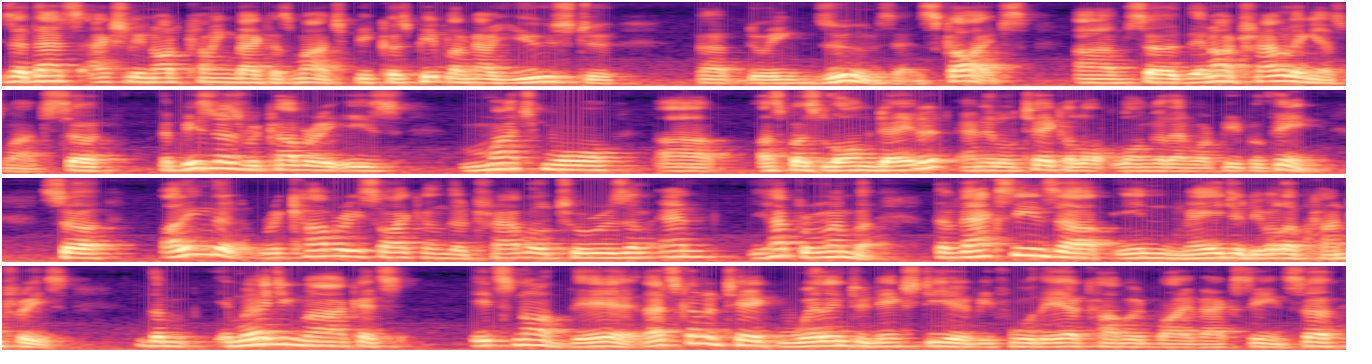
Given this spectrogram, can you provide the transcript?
is that that's actually not coming back as much because people are now used to uh, doing Zooms and Skypes. Um, so they're not traveling as much. So the business recovery is much more, uh, I suppose, long dated and it'll take a lot longer than what people think. So I think the recovery cycle in the travel, tourism, and you have to remember the vaccines are in major developed countries. The emerging markets it's not there. That's going to take well into next year before they are covered by vaccines. So,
